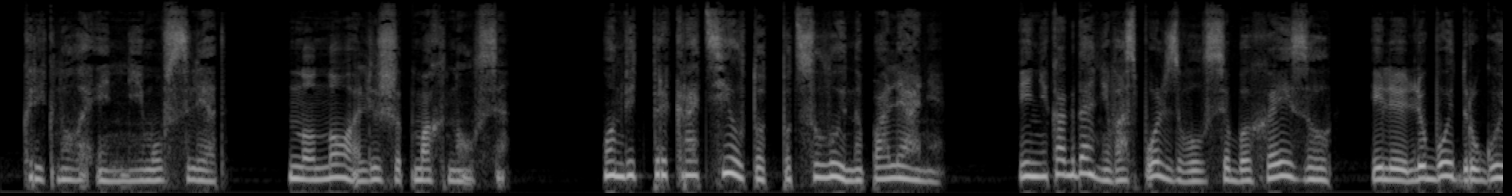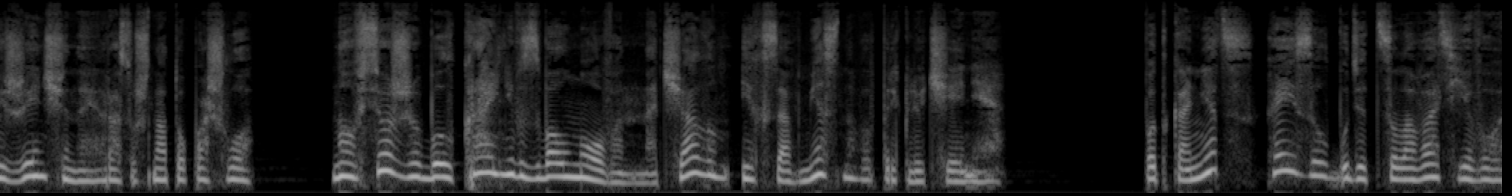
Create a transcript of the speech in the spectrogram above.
— крикнула Энни ему вслед. Но Ноа лишь отмахнулся. Он ведь прекратил тот поцелуй на поляне и никогда не воспользовался бы Хейзел или любой другой женщиной, раз уж на то пошло. Но все же был крайне взволнован началом их совместного приключения. Под конец Хейзел будет целовать его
